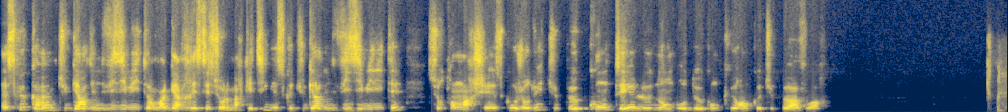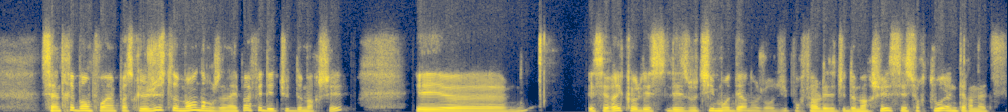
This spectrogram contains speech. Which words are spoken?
est-ce que quand même tu gardes une visibilité On va rester sur le marketing. Est-ce que tu gardes une visibilité sur ton marché? Est-ce qu'aujourd'hui, tu peux compter le nombre de concurrents que tu peux avoir? C'est un très bon point parce que justement, donc, je n'avais pas fait d'études de marché et, et c'est vrai que les, outils modernes aujourd'hui pour faire les études de marché, c'est surtout Internet.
